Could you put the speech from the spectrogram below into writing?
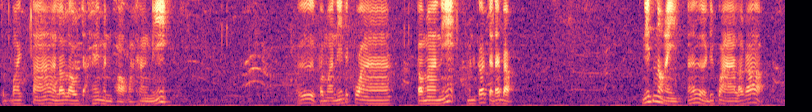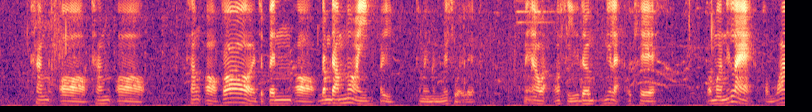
สบายตาแล้วเราจะให้มันออกมาทางนี้เออประมาณนี้ดีกว่า ประมาณนี้มันก็จะได้แบบ นิดหน่อย เออ ดีกว่าแล้วก็ทางออกทางออกทางออกก็จะเป็นออกดำๆหน่อยเฮ้ยทำไมมันไม่สวยเลย ไม่เอาอะเอาสีเดิมนี่แหละ โอเค ประมาณนี้แหละ ผมว่า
